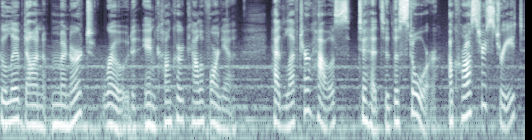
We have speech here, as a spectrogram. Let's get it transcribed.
who lived on Minert Road in Concord, California, had left her house to head to the store. Across her street,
